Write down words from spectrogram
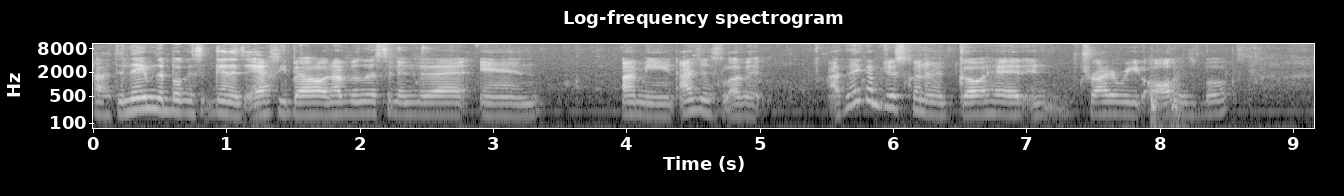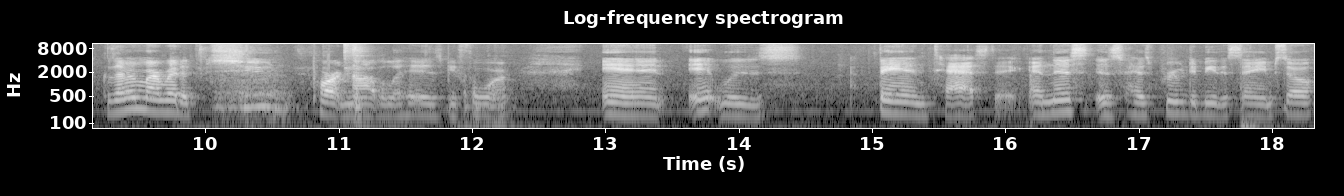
uh, the name of the book is again is Ashley Bell and I've been listening to that and I mean I just love it. I think I'm just gonna go ahead and try to read all his books because I remember I read a two part novel of his before and it was fantastic. And this is has proved to be the same. So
